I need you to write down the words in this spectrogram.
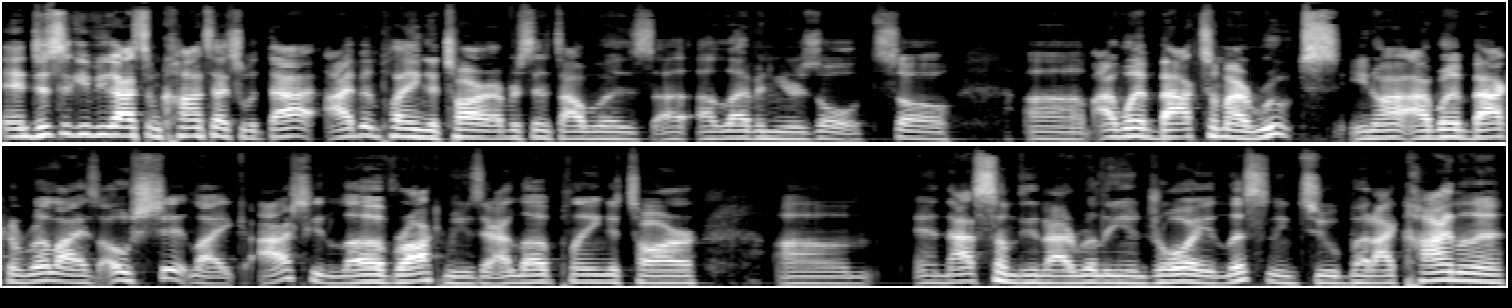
And just to give you guys some context with that, I've been playing guitar ever since I was uh, 11 years old. So um, I went back to my roots. You know, I went back and realized, oh shit, like I actually love rock music. I love playing guitar. Um, and that's something that I really enjoy listening to. But I kind of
